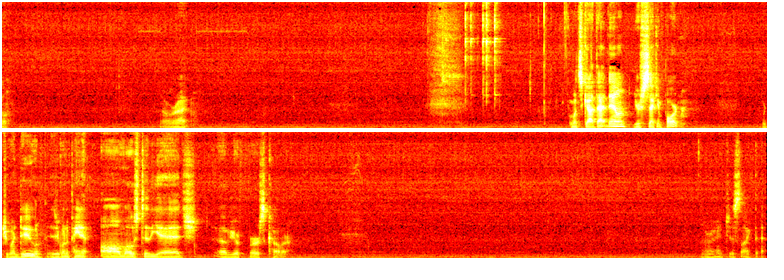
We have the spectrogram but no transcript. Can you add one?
All right. Once you got that down, your second part, what you're going to do is you're going to paint it almost to the edge of your first color. All right, just like that.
